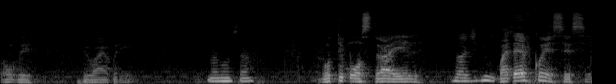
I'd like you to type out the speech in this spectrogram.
Vamos ver se vai abrir. Vai mostrar. Vou te mostrar ele. Vladimir. Mas deve conhecer sim.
